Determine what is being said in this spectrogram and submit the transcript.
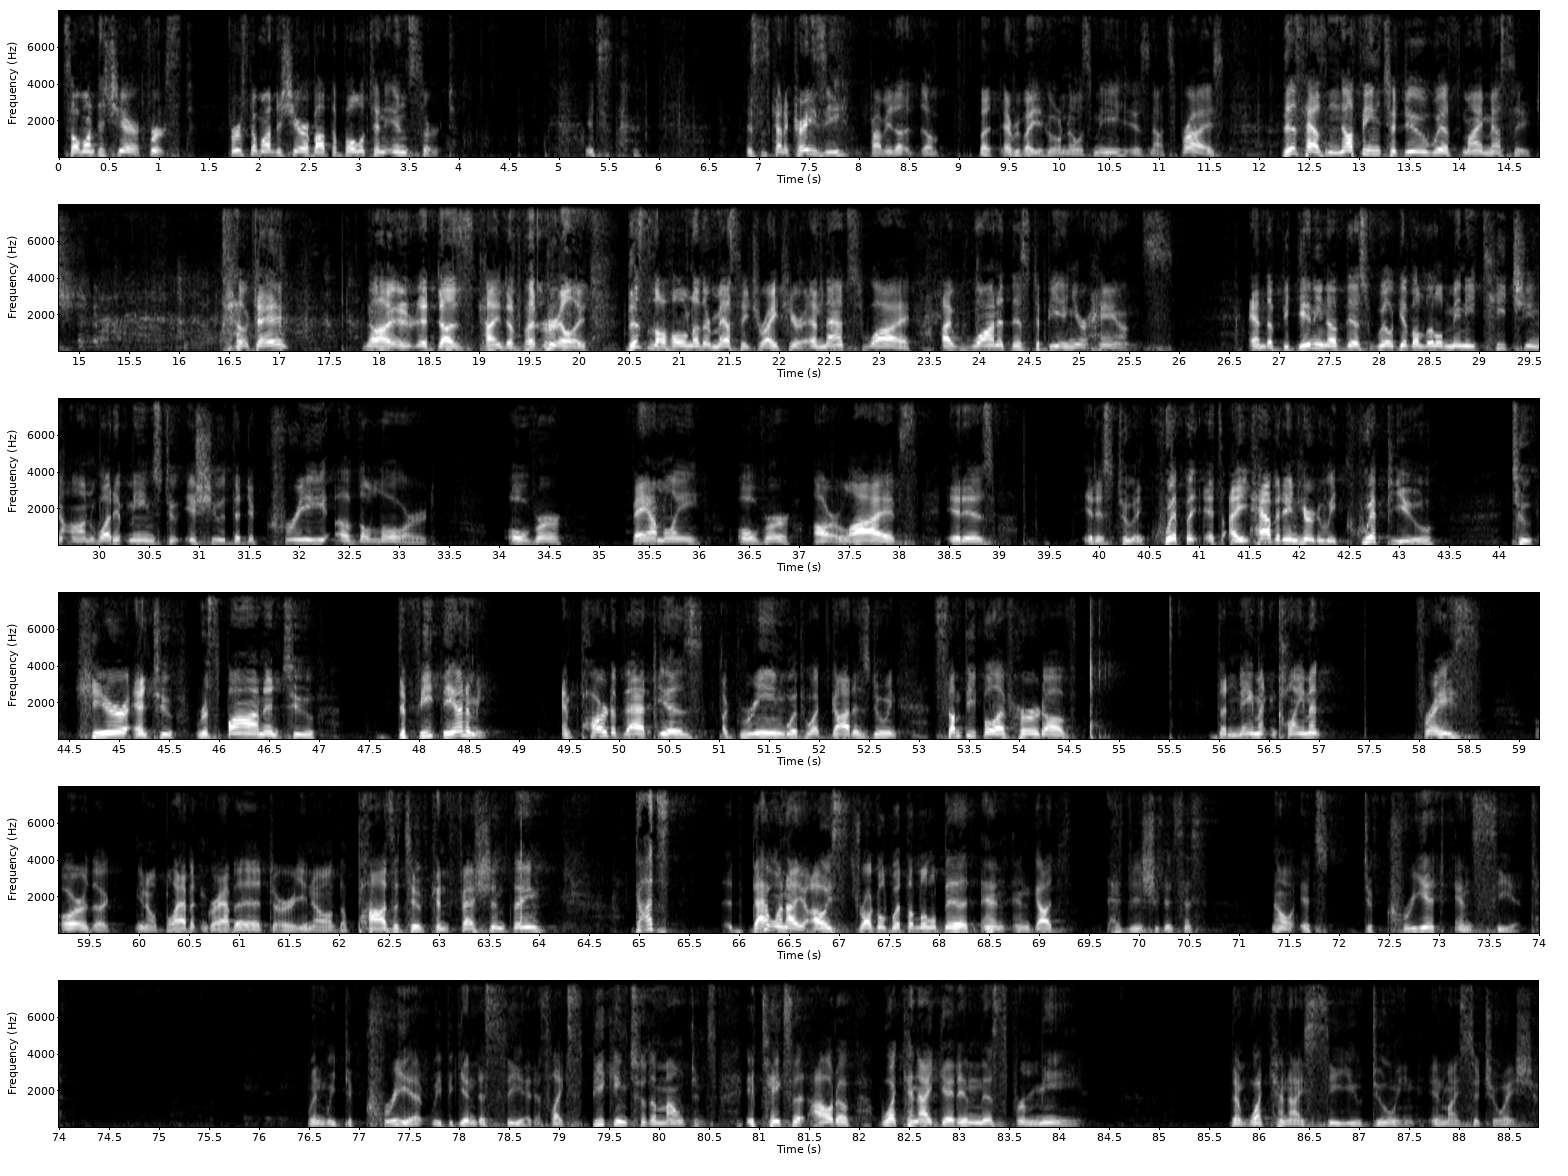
So I wanted to share first. First, I wanted to share about the bulletin insert. It's, this is kind of crazy, probably, but everybody who knows me is not surprised. This has nothing to do with my message. okay? No, it, it, does kind of, but really, this is a whole other message right here. And that's why I wanted this to be in your hands. And the beginning of this will give a little mini teaching on what it means to issue the decree of the Lord over family, over our lives. It is, it is to equip it. It's, I have it in here to equip you to hear and to respond and to defeat the enemy. And part of that is agreeing with what God is doing. Some people have heard of the name it and claim it phrase or the, you know, blab it and grab it or, you know, the positive confession thing. God's, that one I always struggled with a little bit, and, and God has issued it says, no, it's decree it and see it. When we decree it, we begin to see it. It's like speaking to the mountains. It takes it out of what can I get in this for me, then what can I see you doing in my situation?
